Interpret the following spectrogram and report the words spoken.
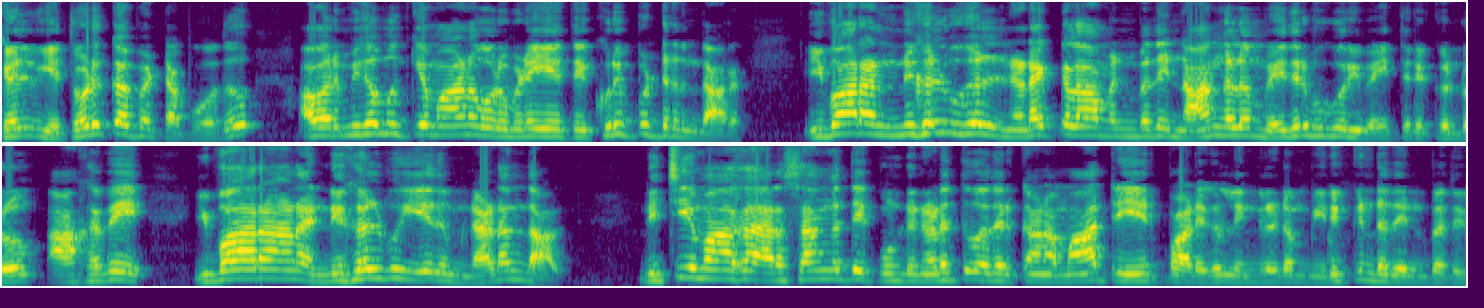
கேள்வியை தொடுக்கப்பட்ட போது அவர் மிக முக்கியமான ஒரு விடயத்தை குறிப்பிட்டிருந்தார். இவ்வாறான நிகழ்வுகள் நடக்கலாம் என்பதை நாங்களும் எதிர்ப்பு கூறி வைத்திருக்கின்றோம். ஆகவே இவ்வாறான நிகழ்வு ஏதும் நடந்தால் நிச்சயமாக அரசாங்கத்தை கொண்டு நடத்துவதற்கான மாற்று ஏற்பாடுகள் எங்களிடம் இருக்கின்றது என்பது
